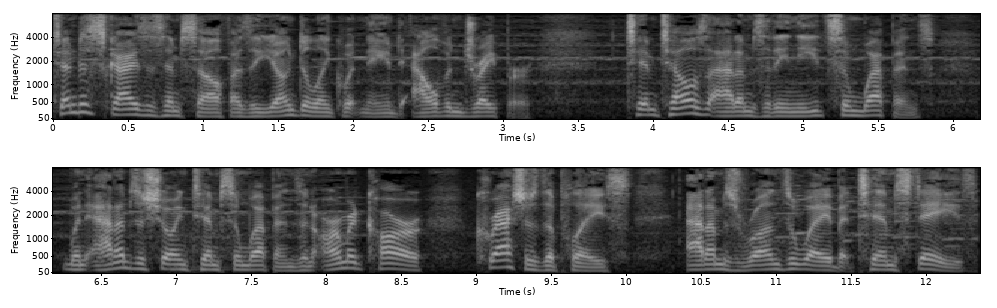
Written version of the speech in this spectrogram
Tim disguises himself as a young delinquent named Alvin Draper. Tim tells Adams that he needs some weapons. When Adams is showing Tim some weapons, an armored car crashes the place. Adams runs away, but Tim stays.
